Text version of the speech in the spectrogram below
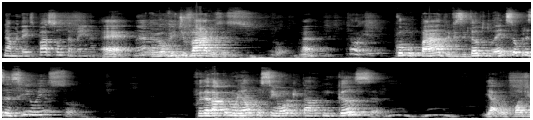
Não, mas daí isso passou também, né? É, não, não, eu ouvi de vários isso. Né? Então, como padre, visitando doentes, eu presencio isso. Fui levar comunhão para o senhor que estava com câncer. E pode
